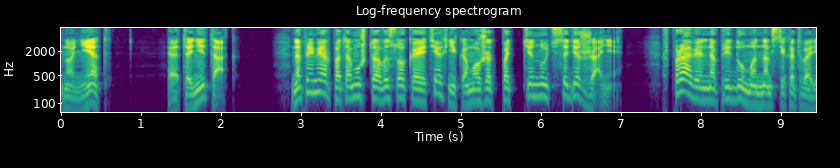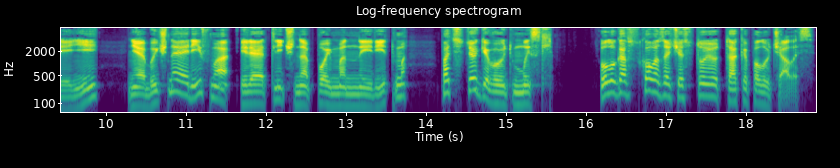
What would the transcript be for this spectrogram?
Но нет, это не так. Например, потому что высокая техника может подтянуть содержание. В правильно придуманном стихотворении необычная рифма или отлично пойманный ритм подстегивают мысль. У Луговского зачастую так и получалось.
